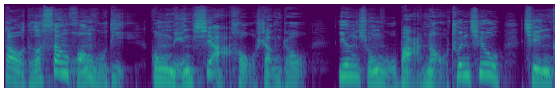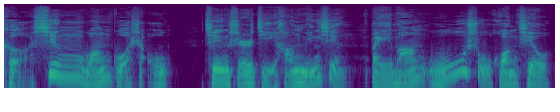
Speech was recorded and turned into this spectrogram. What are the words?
道德三皇五帝，功名夏后商周，英雄五霸闹春秋，顷刻兴亡过手。青史几行名姓，北邙无数荒丘。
